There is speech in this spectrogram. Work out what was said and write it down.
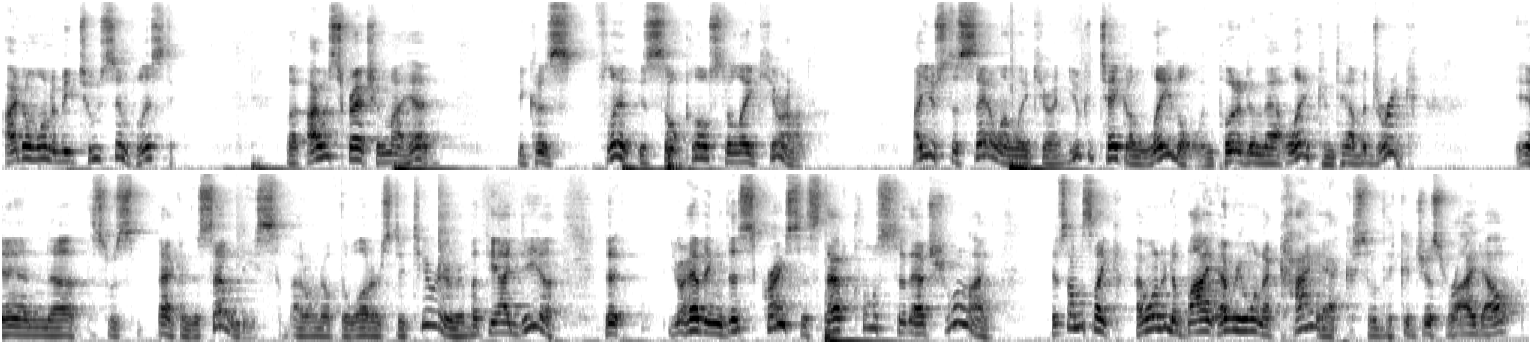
I don't want to be too simplistic, but I was scratching my head because Flint is so close to Lake Huron. I used to sail on Lake Huron. You could take a ladle and put it in that lake and have a drink. And uh, this was back in the 70s. I don't know if the water's deteriorated, but the idea that you're having this crisis that close to that shoreline, it's almost like I wanted to buy everyone a kayak so they could just ride out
